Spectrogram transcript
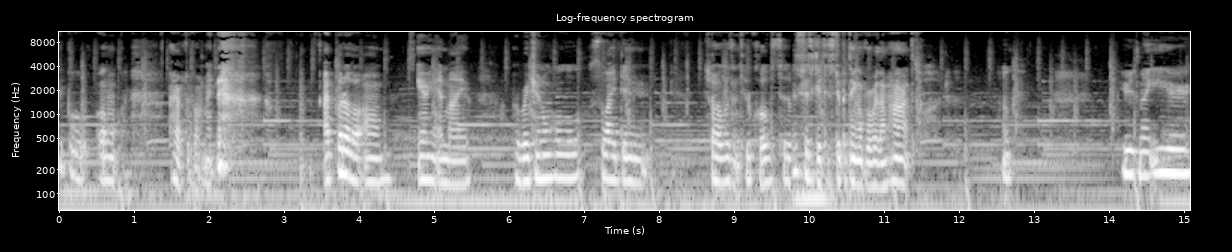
People um I have to vomit. I put a um earring in my original hole so I didn't so I wasn't too close to let's just get this stupid thing over with. I'm hot. Okay. Here's my ear.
